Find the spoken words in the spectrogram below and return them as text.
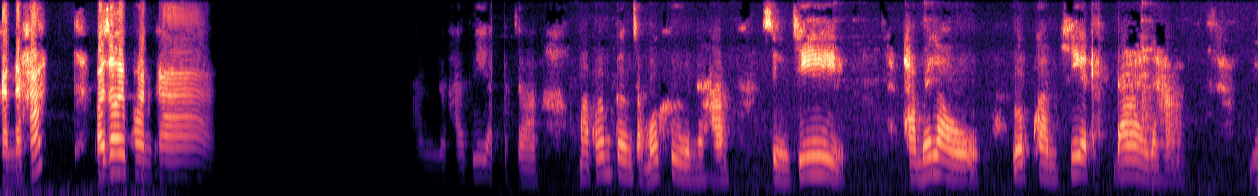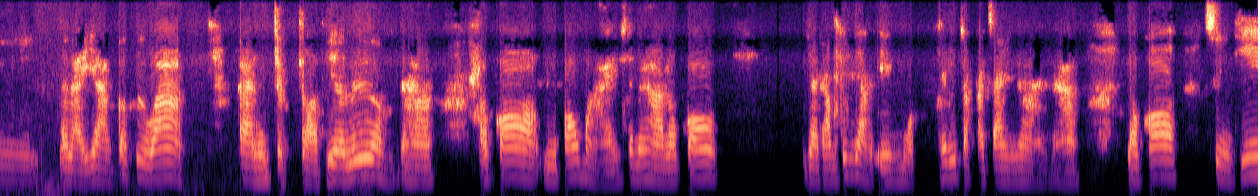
กันนะคะ พระเจ้าอวยพรค่ะอันนะคะที่อยากจะมาเพิ่มเติมจากเมื่อคืนนะคะ สิ่งที่ ทำให้เราลดความเครียดได้นะคะมีหลาย ๆ อย่างก็คือว่าการจดจ่อทีละเรื่องนะคะ แล้วก็มีเป้าหมายใช่ไหมคะ แล้วก็ อย่าทำทุกอย่างเองหมด ให้รู้จักกระจายงานนะคะ แล้วก็สิ่งที่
